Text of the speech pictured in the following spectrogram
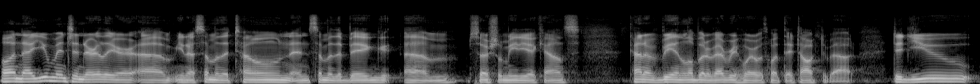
Well, now you mentioned earlier, um, you know, some of the tone and some of the big um, social media accounts kind of being a little bit of everywhere with what they talked about. Did you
